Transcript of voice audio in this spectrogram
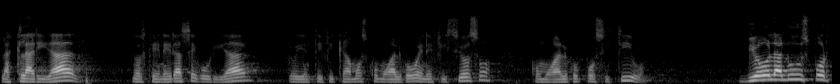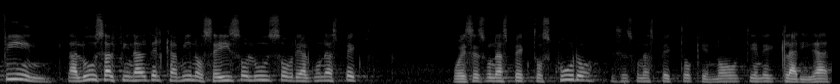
la claridad nos genera seguridad, lo identificamos como algo beneficioso, como algo positivo. Vio la luz por fin, la luz al final del camino, se hizo luz sobre algún aspecto. O ese es un aspecto oscuro, ese es un aspecto que no tiene claridad.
